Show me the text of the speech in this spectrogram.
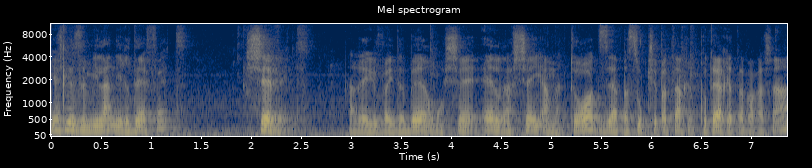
יש לזה מילה נרדפת, שבט. הרי וידבר משה אל ראשי המטות, זה הפסוק שפותח את הפרשה.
